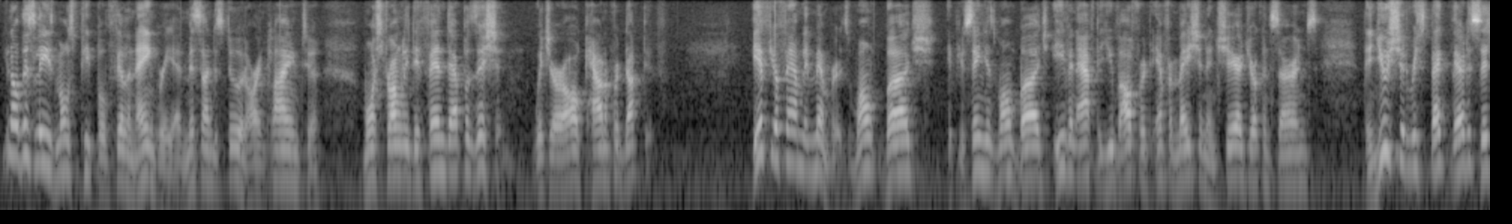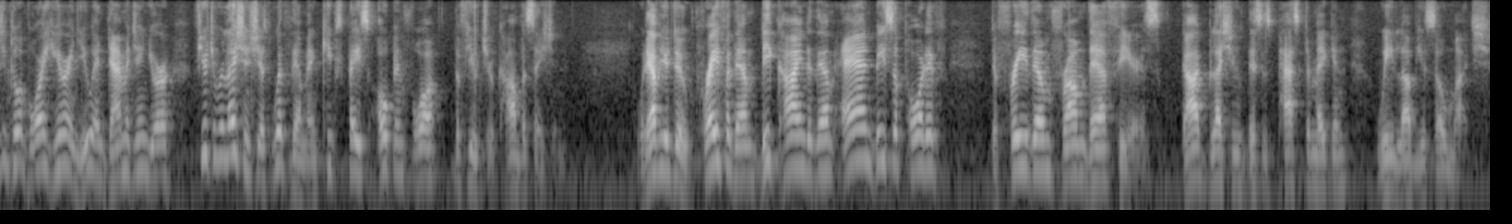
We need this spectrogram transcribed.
You know, this leaves most people feeling angry and misunderstood or inclined to more strongly defend their position, which are all counterproductive. If your family members won't budge, if your seniors won't budge, even after you've offered information and shared your concerns, then you should respect their decision to avoid hearing you and damaging your future relationships with them and keep space open for the future conversation. Whatever you do, pray for them, be kind to them, and be supportive to free them from their fears. God bless you. This is Pastor Macon. We love you so much.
